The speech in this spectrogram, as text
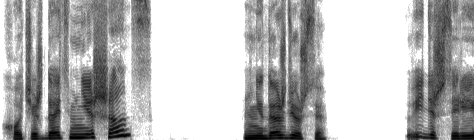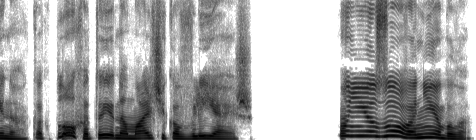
«Хочешь дать мне шанс?» «Не дождешься. Видишь, Сирина, как плохо ты на мальчиков влияешь. «У нее зова не было»,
